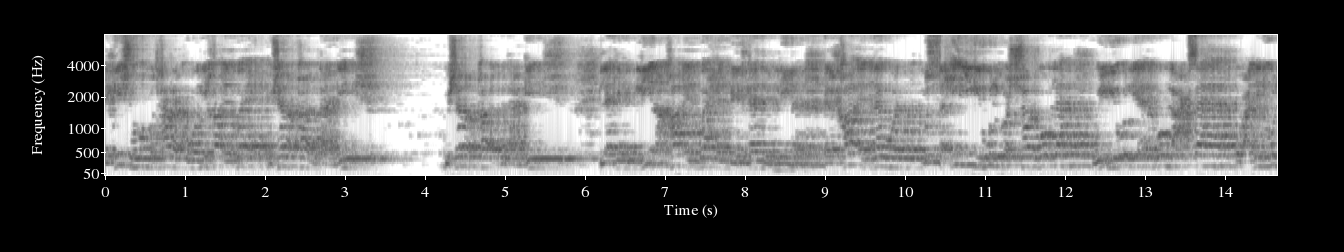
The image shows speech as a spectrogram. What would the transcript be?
الجيش وهو بيتحرك هو ليه قائد واحد مش أنا القائد بتاع الجيش. مش أنا القائد بتاع الجيش. لكن لينا قائد واحد بيتكلم لينا، القائد دوت مستحيل يجي يقول لبشار جملة ويجي يقول لي أنا جملة عكسها وبعدين يقول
